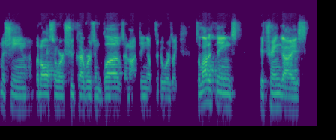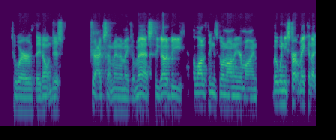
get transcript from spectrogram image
machine, but also wear shoe covers and gloves and not ding up the doors. Like it's a lot of things to train guys to where they don't just drag something in and make a mess. You got to be a lot of things going on in your mind. But when you start making a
